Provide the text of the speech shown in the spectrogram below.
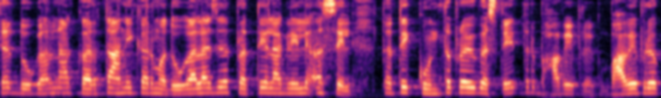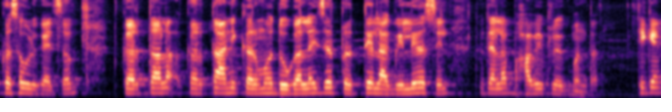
जर दोघांना कर्ता आणि कर्म दोघाला जर प्रत्यय लागलेले असेल तर ते कोणतं प्रयोग असते? तर भावे प्रयोग. भावे प्रयोग कसं ओळखायचं? कर्ताला कर्ता आणि कर्म दोघालाही जर प्रत्यय लागलेले असेल तर त्याला भावे प्रयोग म्हणतात. ठीक आहे?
